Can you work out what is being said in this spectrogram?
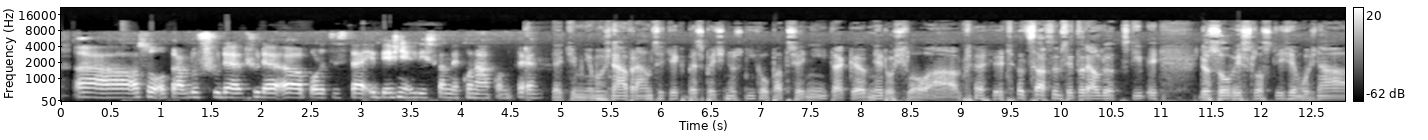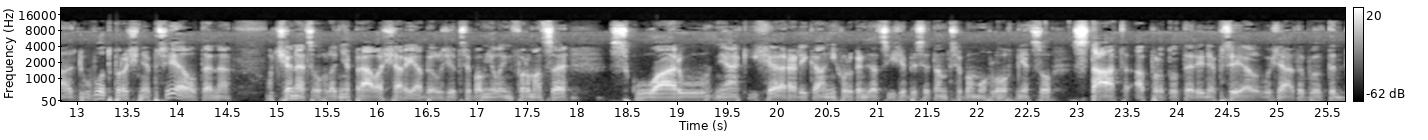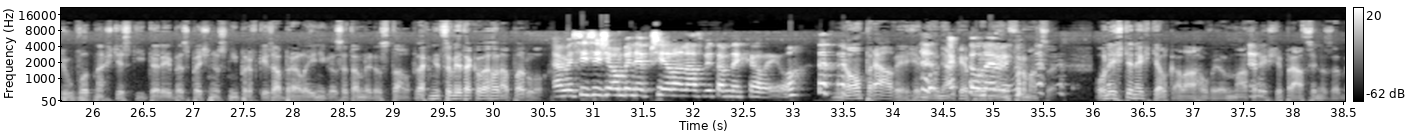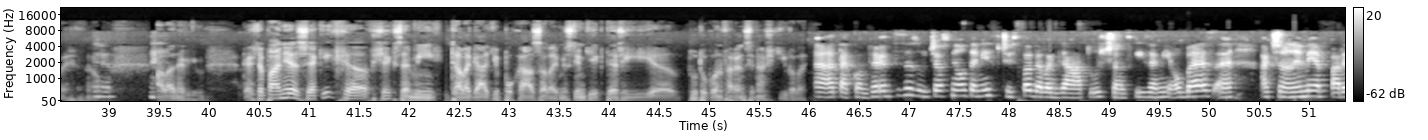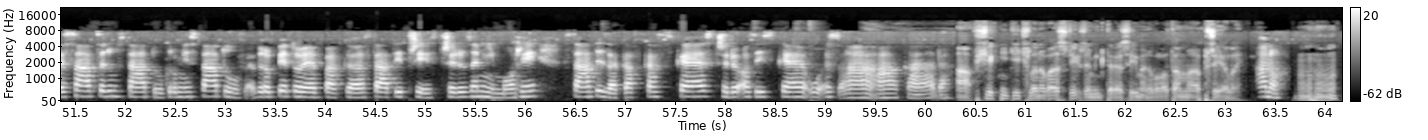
jsou opravdu všude, všude policisté i běžně, i když tam nekoná konference. Teď mě možná v rámci těch bezpečnostních opatření, tak mě došlo a docela jsem si to dal do, s tím i do souvislosti, že možná důvod, proč nepřijel ten učenec ohledně práva šaria byl, že třeba měl informace z kuláru nějakých radikálních organizací, že by se tam třeba mohlo něco stát a proto tedy nepřijel. Možná to byl ten důvod, naštěstí tedy bezpečnostní prvky zabrali, nikdo se tam nedostal. Tak něco mě takového napadlo. A myslíš si, že on by nepřijel a nás by tam nechali, jo? no právě, že měl nějaké podobné informace. On ještě nechtěl k Aláhovi, on má tady ještě práci na zemi. No. Ale nevím. Každopádně z jakých eh, všech zemí delegáti pocházeli? Myslím ti, kteří eh, tuto konferenci naštívili. A ta konference se zúčastnilo téměř 300 delegátů z členských zemí OBSE a členem je 57 států. Kromě států v Evropě to je pak eh, státy při středozemním moři, státy zakavkazské, středoazijské, USA a Kanada. A všichni ti členové z těch zemí, které se jmenovala, tam přijeli? Ano. Uh-huh.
